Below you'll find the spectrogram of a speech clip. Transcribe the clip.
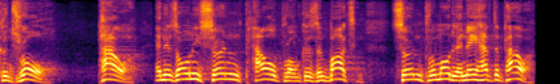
control, power. And there's only certain power brokers in boxing, certain promoters, and they have the power.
